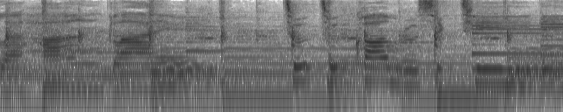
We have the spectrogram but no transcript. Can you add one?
และห่างไกล ทุกๆความรู้สึกที่ดี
